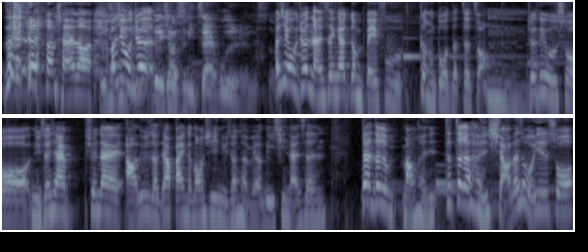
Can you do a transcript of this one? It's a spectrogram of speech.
这好难哦，而且我觉得对象是你在乎的人的时候，而且我觉得男生应该更背负更多的这种，嗯，就例如说女生现在现在啊，例如说要搬一个东西，女生可能没有力气，男生，但这个忙很这这个很小，但是我一直说，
